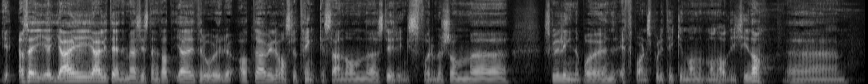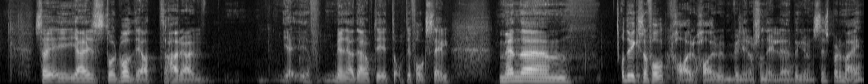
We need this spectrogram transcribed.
jeg, altså, jeg, jeg, er litt enig med sistnevnte at jeg tror at det er veldig vanskelig å tenke seg noen uh, styringsformer som uh, skulle ligne på ettbarnspolitikken man, man hadde i Kina. så jeg står på det at her er jeg, mener jeg det er opp til, opp til folk selv. Men og det virker som folk har, har veldig rasjonelle begrunnelser, spør du meg.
